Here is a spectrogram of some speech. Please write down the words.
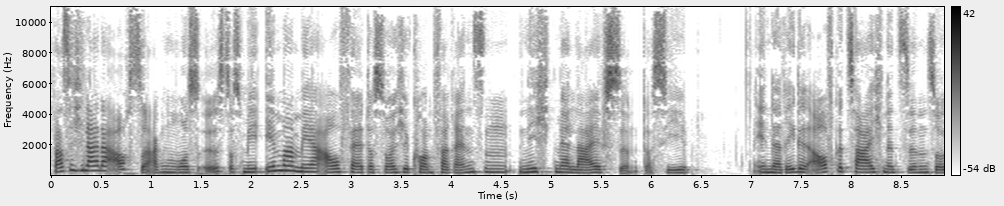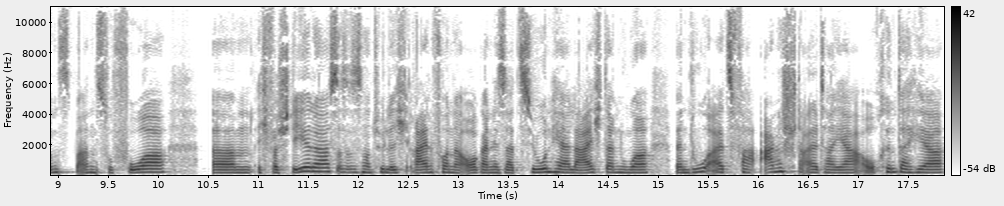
Was ich leider auch sagen muss, ist, dass mir immer mehr auffällt, dass solche Konferenzen nicht mehr live sind, dass sie in der Regel aufgezeichnet sind, sonst waren zuvor ich verstehe das. Es ist natürlich rein von der Organisation her leichter. Nur wenn du als Veranstalter ja auch hinterher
